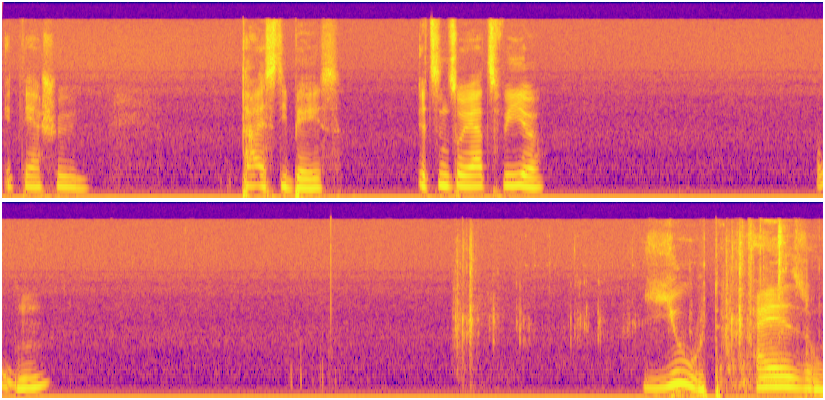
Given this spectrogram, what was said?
es wäre schön. Da ist die Base. Jetzt sind so ja zwei. Mhm. Gut, also.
